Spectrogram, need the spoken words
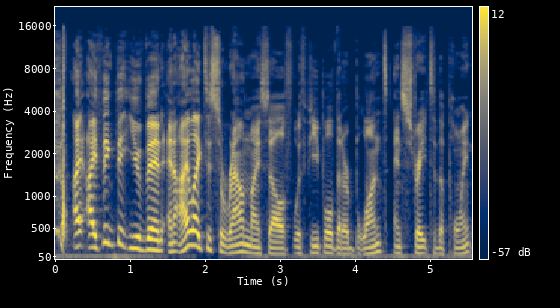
I, I think that you've been, and I like to surround myself with people that are blunt and straight to the point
